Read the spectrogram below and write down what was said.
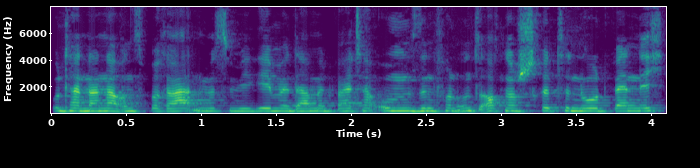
untereinander uns beraten müssen, wie gehen wir damit weiter um, sind von uns auch noch Schritte notwendig.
